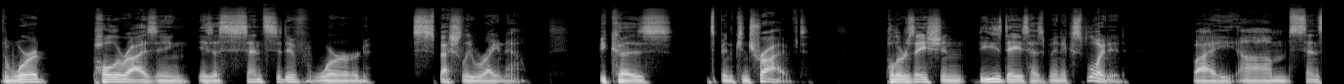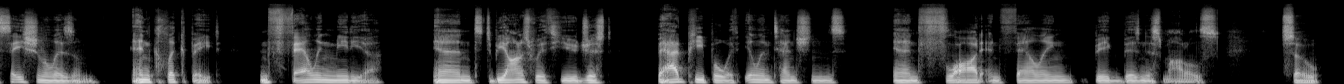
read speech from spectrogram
the word polarizing is a sensitive word, especially right now, because it's been contrived. Polarization these days has been exploited by um, sensationalism and clickbait and failing media. And to be honest with you, just bad people with ill intentions and flawed and failing big business models. So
